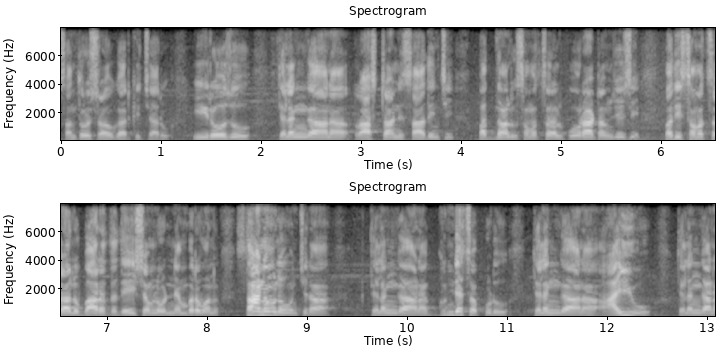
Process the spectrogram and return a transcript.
సంతోష్ రావు గారికి ఇచ్చారు ఈరోజు తెలంగాణ రాష్ట్రాన్ని సాధించి పద్నాలుగు సంవత్సరాలు పోరాటం చేసి పది సంవత్సరాలు భారతదేశంలో నెంబర్ వన్ స్థానంలో ఉంచిన తెలంగాణ గుండె చప్పుడు తెలంగాణ ఆయువు తెలంగాణ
